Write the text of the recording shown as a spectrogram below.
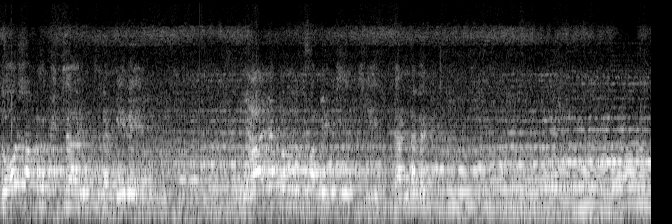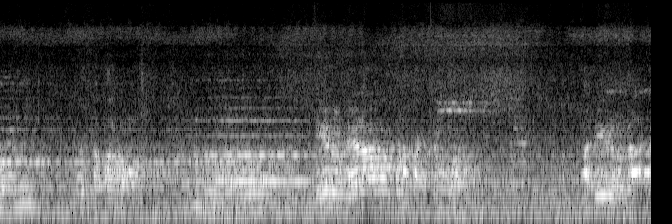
దోషములు విచారించిన మీరే న్యాయమును సమీక్షించి దండన నేను నేరారోపణ పక్షం వాడు. అదేలో వేసిన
